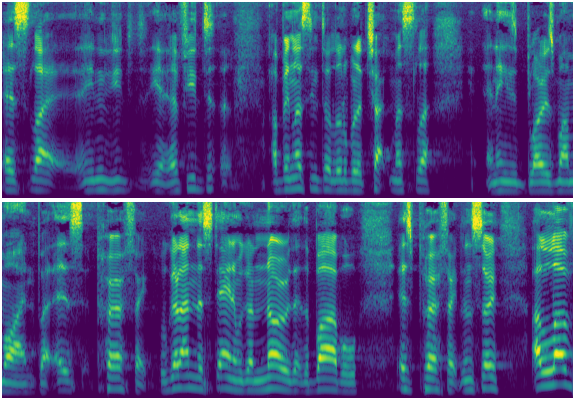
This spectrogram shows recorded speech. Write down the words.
It's like, you, yeah, if you, I've been listening to a little bit of Chuck Missler and he blows my mind, but it's perfect. We've got to understand and we've got to know that the Bible is perfect. And so I love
